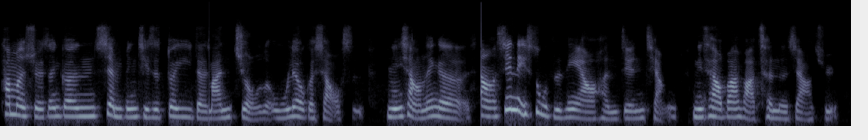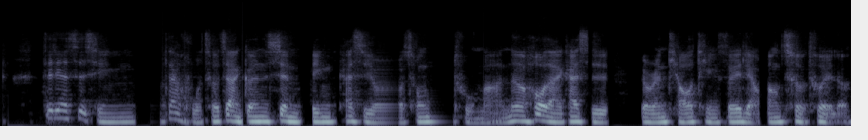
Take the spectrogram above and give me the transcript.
他们学生跟宪兵其实对弈的蛮久的，五六个小时。你想那个，像心理素质你也要很坚强，你才有办法撑得下去。这件事情在火车站跟宪兵开始有冲突嘛？那后来开始有人调停，所以两方撤退了。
